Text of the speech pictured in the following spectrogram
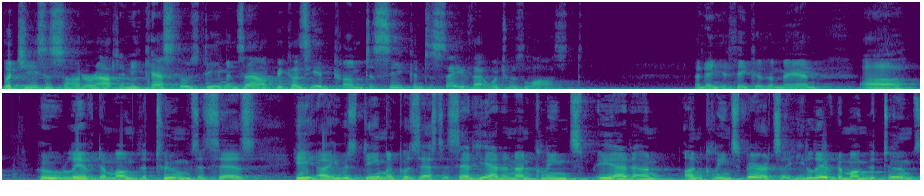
But Jesus sought her out and he cast those demons out because he had come to seek and to save that which was lost. And then you think of the man uh, who lived among the tombs. It says he, uh, he was demon possessed. It said he had an unclean, he had an unclean spirit, so he lived among the tombs.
